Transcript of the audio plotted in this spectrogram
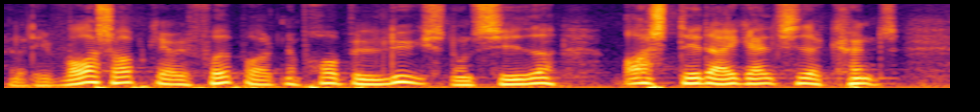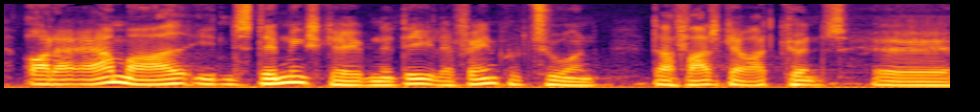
eller det er vores opgave i fodbolden, at prøve at belyse nogle sider, også det, der ikke altid er kønt. Og der er meget i den stemningsskabende del af fankulturen, der faktisk er ret kønt. Øh,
